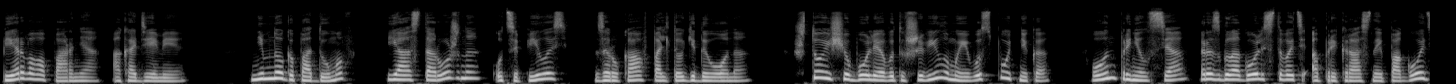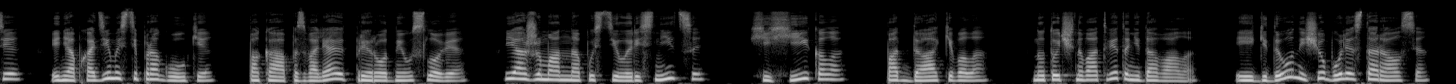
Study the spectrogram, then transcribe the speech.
первого парня Академии. Немного подумав, я осторожно уцепилась за рукав пальто Гидеона. Что еще более вытушевило моего спутника? Он принялся разглагольствовать о прекрасной погоде и необходимости прогулки, пока позволяют природные условия. Я жеманно опустила ресницы, хихикала, поддакивала, но точного ответа не давала. И Гидеон еще более старался,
